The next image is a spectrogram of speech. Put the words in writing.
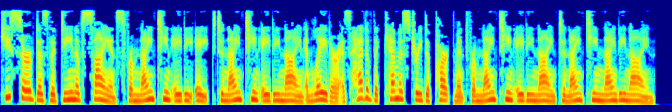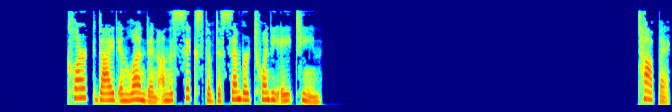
He served as the Dean of Science from 1988 to 1989 and later as head of the Chemistry Department from 1989 to 1999. Clark died in London on 6 December 2018. Topic:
